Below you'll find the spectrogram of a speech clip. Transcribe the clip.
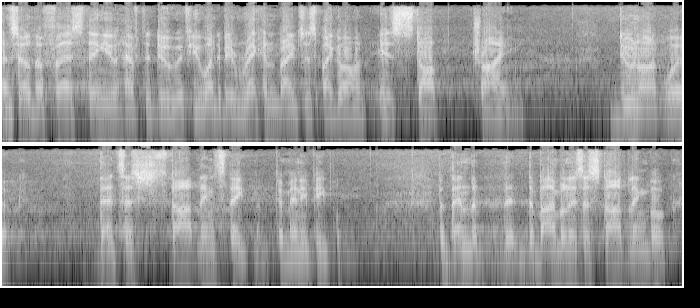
And so the first thing you have to do if you want to be reckoned righteous by God is stop trying. Do not work. That's a startling statement to many people. But then the, the, the Bible is a startling book.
